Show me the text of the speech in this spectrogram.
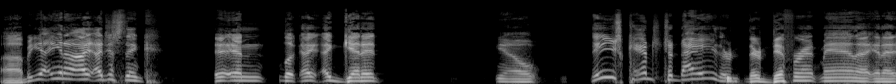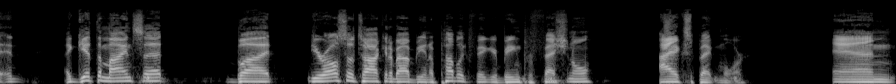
Uh, but yeah, you know, I, I just think, and look, I, I get it. You know, these kids today, they're they're different, man, and I, and I get the mindset, but you're also talking about being a public figure, being professional. I expect more, and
